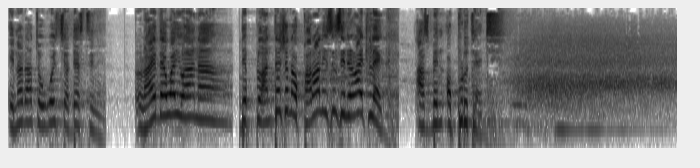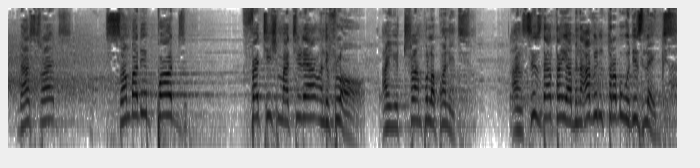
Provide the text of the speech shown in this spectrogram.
in order to waste your destiny. Right there where you are now, the plantation of paralysis in the right leg has been uprooted. That's right. Somebody poured fetish material on the floor and you trample upon it. And since that time, you have been having trouble with these legs.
